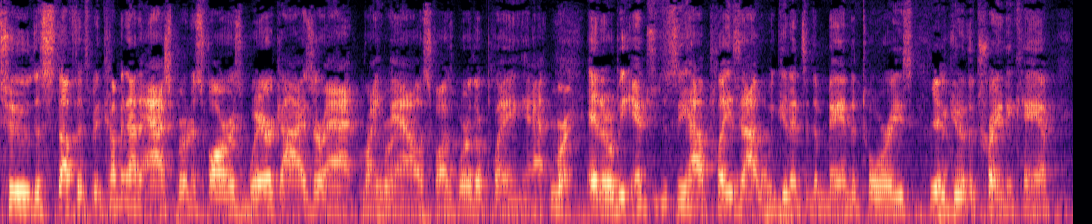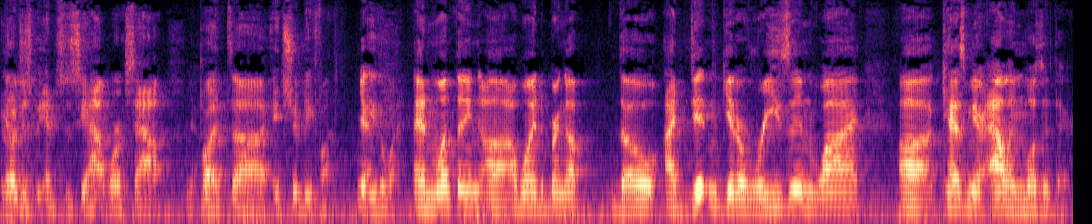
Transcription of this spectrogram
to the stuff that's been coming out of Ashburn as far as where guys are at right, Right. now, as far as where they're playing at. Right. And it'll be interesting to see how it plays out when we get into the mandatories, Yeah. we get into training camp. It'll just be interesting to see how it works out. Yeah. But uh, it should be fun. Yeah. Either way. And one thing uh, I wanted to bring up, though, I didn't get a reason why uh, Kazmeir Allen wasn't there.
